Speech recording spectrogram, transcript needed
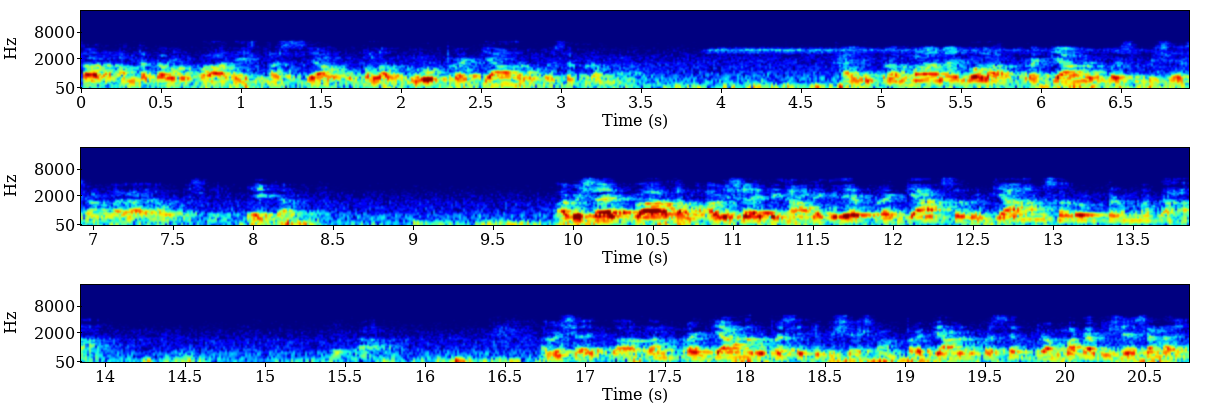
तद अंतकरण उपाधिस्थ उपलब्धु प्रज्ञान रूप से ब्रह्म खाली ब्रह्मण नहीं बोला प्रज्ञान रूप से विशेषण लगाया हो इसे, एक कहते अभिषयत्वार्थम अभिषय दिखाने के लिए प्रज्ञान स्वरूप ज्ञान स्वरूप ब्रह्म कहा। कहा। अभिषयत्वार्थम प्रज्ञान रूप से विशेषण प्रज्ञान रूप से ब्रह्म का विशेषण है।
